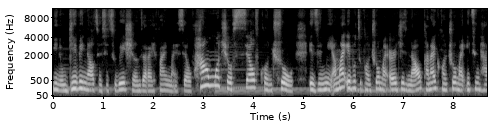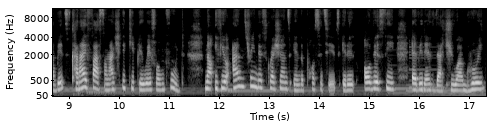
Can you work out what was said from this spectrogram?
you know, giving out in situations that I find myself? How much of self control is in me? Am I able to control my urges now? Can I control my eating habits? Can I fast and actually keep away from food? Now, if you're answering these questions in the positives, it is obviously evidence that you are growing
